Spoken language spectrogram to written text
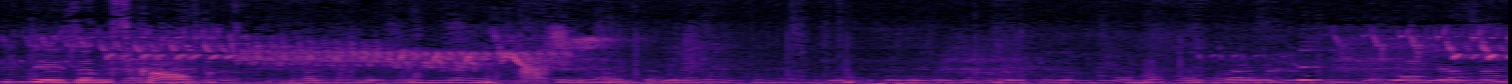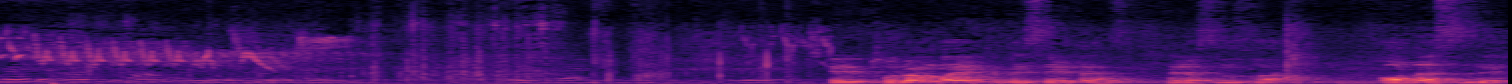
Bir teyzemiz kaldı. E, Turan Bayraklı'da seyir teras, terasımız var. Orada sizi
